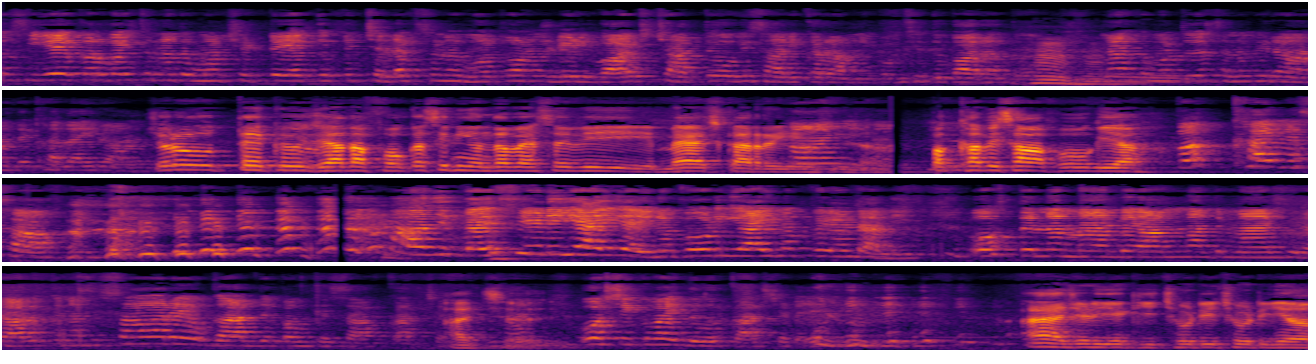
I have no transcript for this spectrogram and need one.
तुसी ये करवाई सुनो तो मोर छिट्टे अगे पीछे लक्ष्मण मोर कौन में जेडी वाइट छाते वो भी सारी करानी पड़ी दोबारा तो हम्म, मैं तो मोर तो सनु भी रान दे खला ही रान चलो उत्ते कोई ज़्यादा फोकस ही नहीं होता वैसे भी मैच कर रही है हाँ चीज़ जी। पक्का भी साफ़ हो गया गए छोटी छोटियाँ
